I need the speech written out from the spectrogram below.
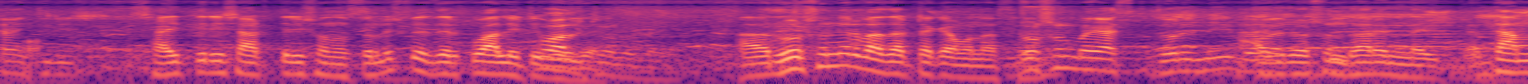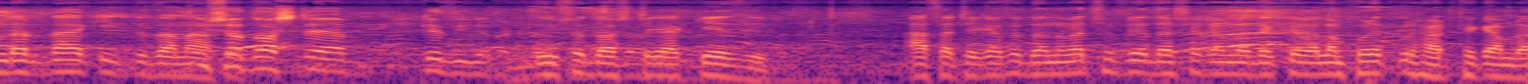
সাঁত্রিশ সাঁত্রিশ আটত্রিশ উনচল্লিশ পেঁয়াজের কোয়ালিটি আর রসুনের বাজারটা কেমন আছে? রসুন ভাই আজকে ধরে আজ রসুন ধরেন নাই। দাম দরটা কি একটু জানা দুশো দশ টাকা কেজি। দুইশো দশ টাকা কেজি। আচ্ছা ঠিক আছে, ধন্যবাদ। সুপ্রিয় দর্শক, আমরা দেখতে পেলাম ফরিদপুর হাট থেকে আমরা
